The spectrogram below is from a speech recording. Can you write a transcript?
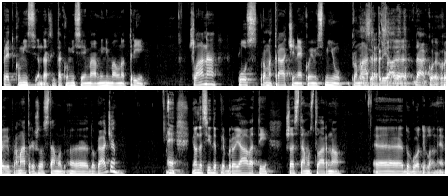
pred komisijom. Dakle, ta komisija ima minimalno tri člana, plus promatrači ne koji smiju promatrati da- da, ko- koji promatraju što se tamo e, događa. E, i onda se ide prebrojavati šta se tamo stvarno e, dogodilo. Ne?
